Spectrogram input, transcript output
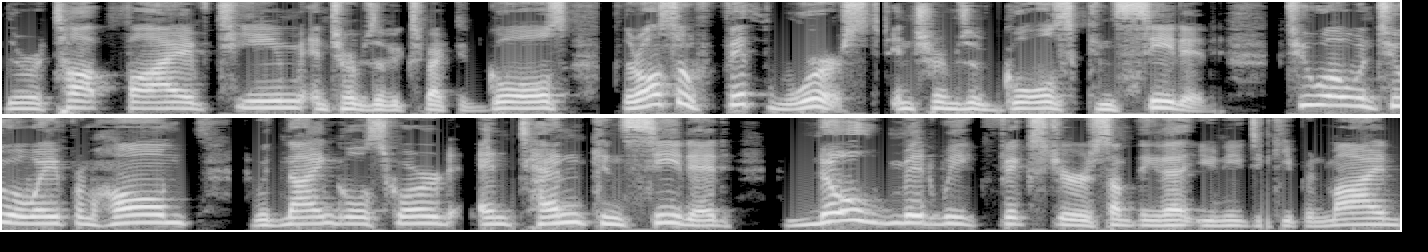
They're a top five team in terms of expected goals. They're also fifth worst in terms of goals conceded. 2-0 and 2 away from home with nine goals scored and 10 conceded. No midweek fixture is something that you need to keep in mind.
